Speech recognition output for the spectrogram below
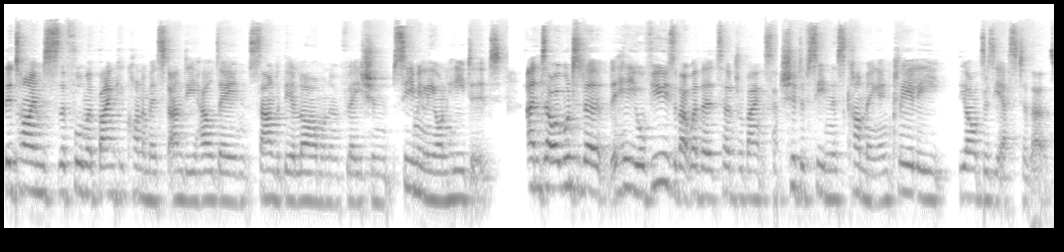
the times the former bank economist Andy Haldane sounded the alarm on inflation, seemingly unheeded. And so I wanted to hear your views about whether central banks should have seen this coming. And clearly the answer is yes to that.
